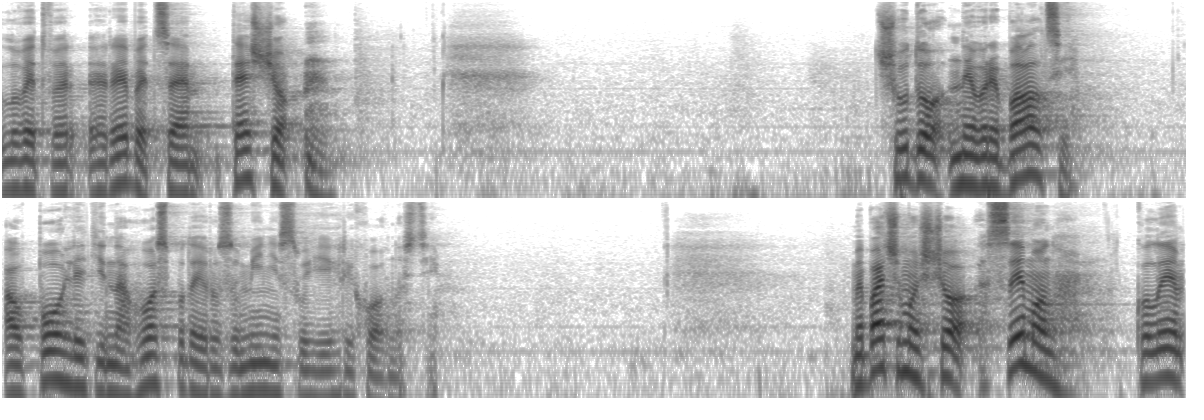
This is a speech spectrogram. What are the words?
ловитви риби, це те, що чудо не в рибалці, а в погляді на Господа і розумінні своєї гріховності. Ми бачимо, що Симон, коли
